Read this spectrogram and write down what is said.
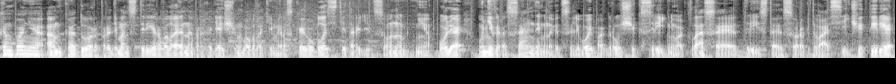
Компания «Амкадор» продемонстрировала на проходящем во Владимирской области традиционном дне поля универсальный многоцелевой погрузчик среднего класса 342C4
